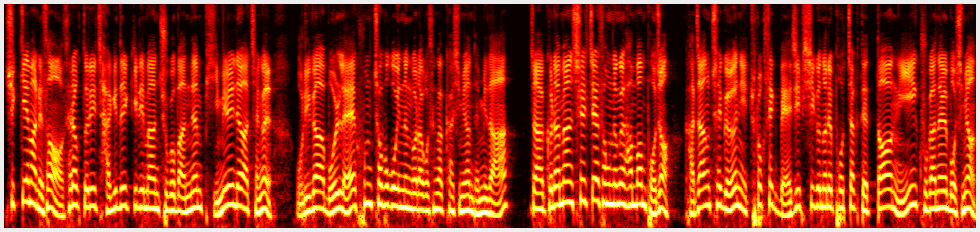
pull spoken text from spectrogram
쉽게 말해서 세력들이 자기들끼리만 주고받는 비밀 대화창을 우리가 몰래 훔쳐보고 있는 거라고 생각하시면 됩니다. 자, 그러면 실제 성능을 한번 보죠. 가장 최근 이 초록색 매집 시그널이 포착됐던 이 구간을 보시면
